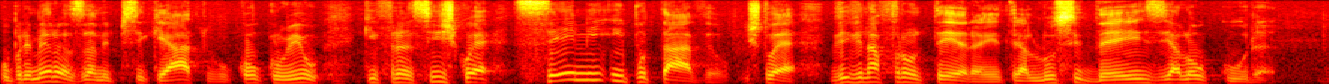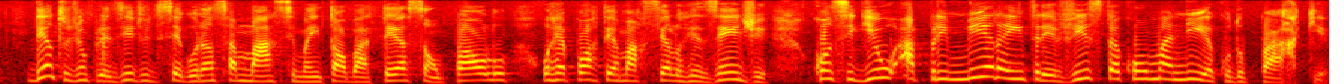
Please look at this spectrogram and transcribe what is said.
O primeiro exame psiquiátrico concluiu que Francisco é semi-imputável, isto é, vive na fronteira entre a lucidez e a loucura. Dentro de um presídio de segurança máxima em Taubaté, São Paulo, o repórter Marcelo Rezende conseguiu a primeira entrevista com o maníaco do parque.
